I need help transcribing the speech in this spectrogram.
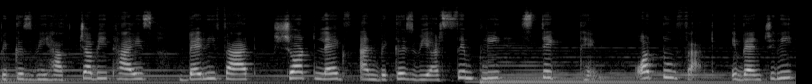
because we have chubby thighs, belly fat, short legs, and because we are simply stick thin or too fat. Eventually,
